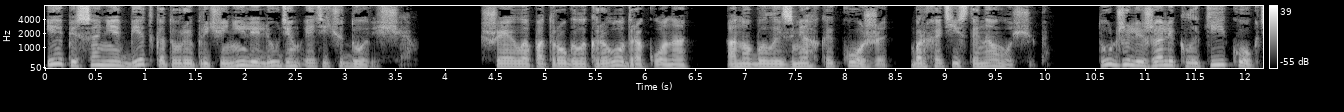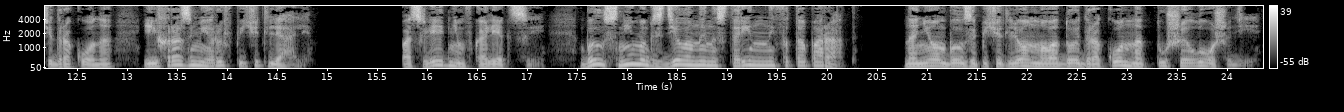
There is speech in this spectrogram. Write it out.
и описание бед, которые причинили людям эти чудовища. Шейла потрогала крыло дракона, оно было из мягкой кожи, бархатистой на ощупь. Тут же лежали клыки и когти дракона, и их размеры впечатляли. Последним в коллекции был снимок, сделанный на старинный фотоаппарат. На нем был запечатлен молодой дракон над тушей лошади.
